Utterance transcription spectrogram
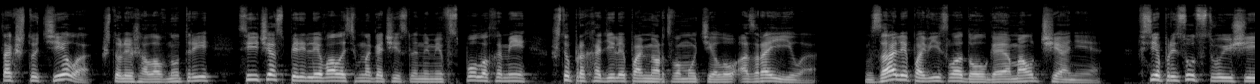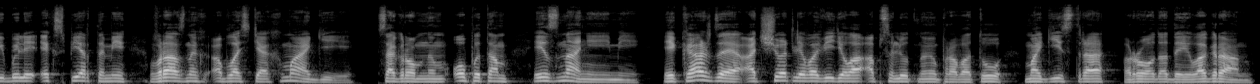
так что тело, что лежало внутри, сейчас переливалось многочисленными всполохами, что проходили по мертвому телу Азраила. В зале повисло долгое молчание. Все присутствующие были экспертами в разных областях магии, с огромным опытом и знаниями, и каждая отчетливо видела абсолютную правоту магистра рода Дейлагран.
